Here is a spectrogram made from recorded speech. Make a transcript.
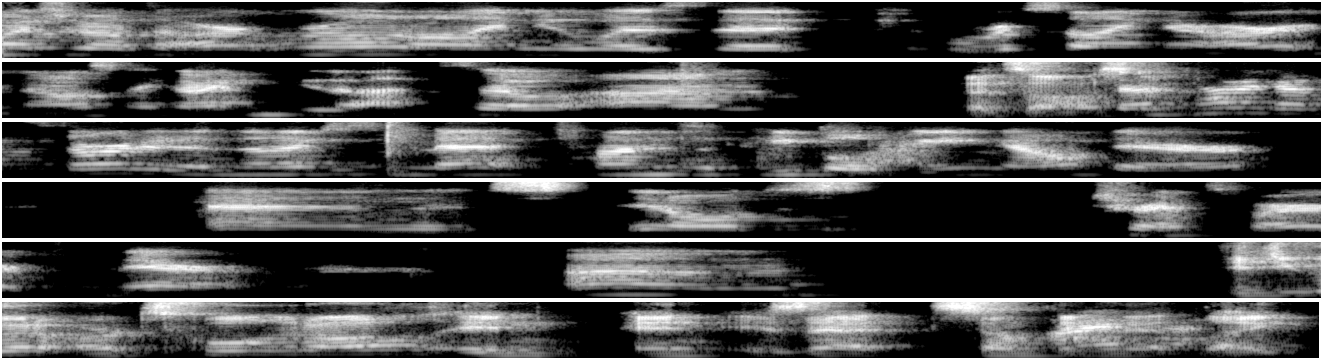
much about the art world. All I knew was that people were selling their art and I was like, I can do that. So um That's awesome. That's how I got started and then I just met tons of people being out there and it all just transpired from there. Um, Did you go to art school at all? And and is that something I, that like?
